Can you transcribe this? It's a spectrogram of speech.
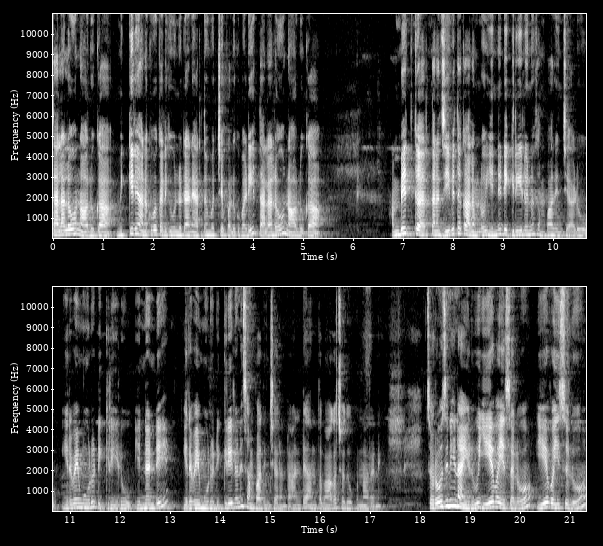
తలలో నాలుక. మిక్కిలి అనకువ కలిగి ఉండుట అని అర్థం వచ్చే పలుకుబడి తలలో నాలుక. అంబేద్కర్ తన జీవితకాలంలో ఎన్ని డిగ్రీలను సంపాదించాడు? ఇరవై మూడు డిగ్రీలు. ఎన్నండి? ఇరవై మూడు డిగ్రీలని సంపాదించారంట. అంటే అంత బాగా చదువుకున్నారని. సరోజినీ నాయుడు ఏ వయసులో ఏ వయసులో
